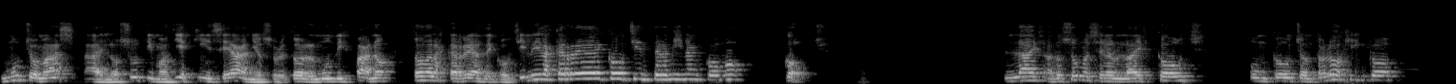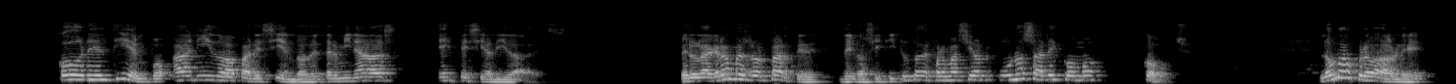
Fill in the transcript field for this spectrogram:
mucho más en los últimos 10, 15 años, sobre todo en el mundo hispano, todas las carreras de coaching. Y las carreras de coaching terminan como coach life, a lo sumo será un life coach, un coach ontológico, con el tiempo han ido apareciendo determinadas especialidades. Pero la gran mayor parte de los institutos de formación, uno sale como coach. Lo más probable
